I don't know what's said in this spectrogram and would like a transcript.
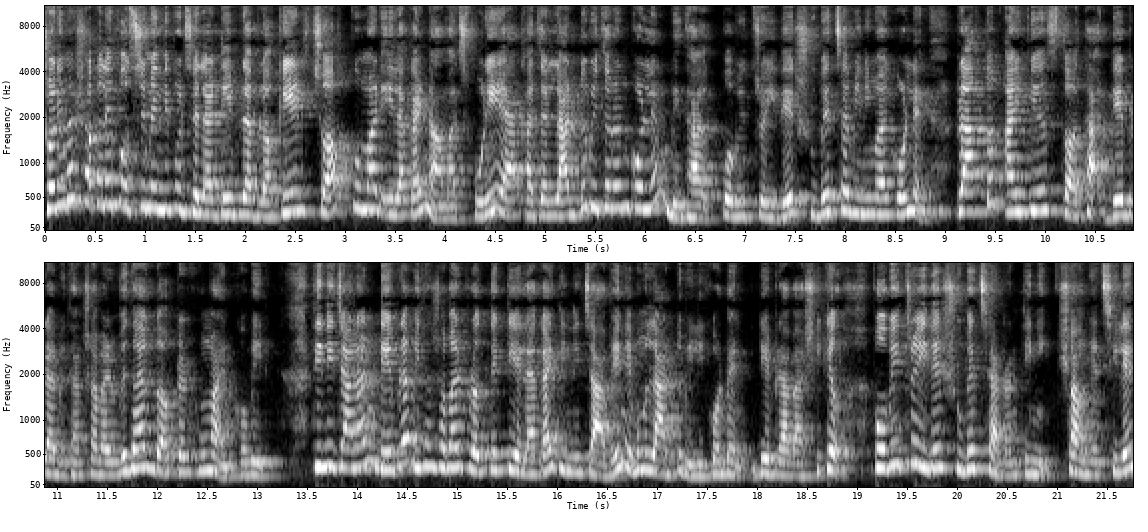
শনিবার সকালে পশ্চিম মেদিনীপুর জেলার ডেবরা ব্লকের চক কুমার এলাকায় নামাজ পড়ে এক হাজার লাড্ডু বিতরণ করলেন বিধায়ক। পবিত্র ঈদের শুভেচ্ছা বিনিময় করলেন প্রাক্তন আইপিএস তথা ডেবরা বিধানসভার বিধায়ক ডক্টর হুমায়ুন কবির। তিনি জানান ডেবরা বিধানসভার প্রত্যেকটি এলাকায় তিনি যাবেন এবং লাড্ডু বিলি করবেন। ডেবরাবাসীকেও পবিত্র ঈদের শুভেচ্ছা জানান তিনি। সঙ্গে ছিলেন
